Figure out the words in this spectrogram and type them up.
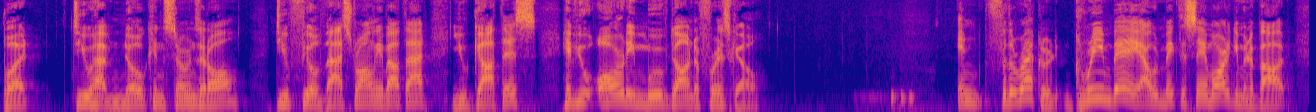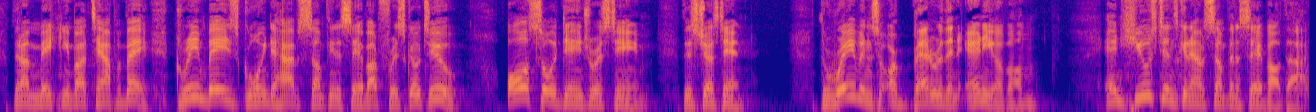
But do you have no concerns at all? Do you feel that strongly about that? You got this? Have you already moved on to Frisco? And for the record, Green Bay, I would make the same argument about that I'm making about Tampa Bay. Green Bay is going to have something to say about Frisco, too. Also a dangerous team. This just in. The Ravens are better than any of them, and Houston's going to have something to say about that.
